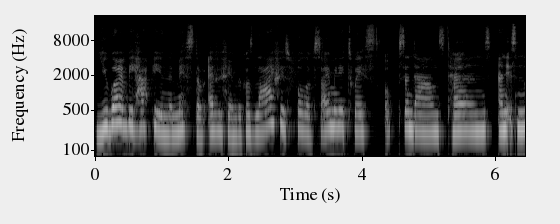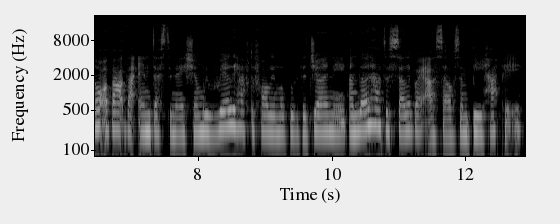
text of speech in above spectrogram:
you won't be happy in the midst of everything because life is full of so many twists, ups and downs, turns, and it's not about that end destination. We really have to fall in love with the journey and learn how to celebrate ourselves and be happy.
